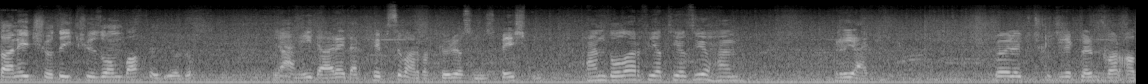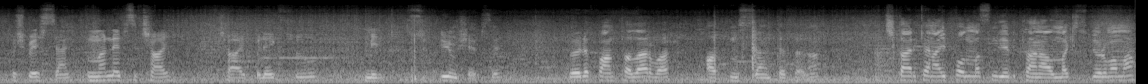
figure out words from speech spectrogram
tane içiyordu 210 baht ödüyordu. Yani idare eder. Pepsi var bak görüyorsunuz 5000. Hem dolar fiyatı yazıyor hem Riyal. Böyle küçük içeceklerimiz var 65 cent. Bunların hepsi çay. Çay, black su, milk, sütlüymüş hepsi. Böyle pantalar var 60 cent'e falan. Çıkarken ayıp olmasın diye bir tane almak istiyorum ama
